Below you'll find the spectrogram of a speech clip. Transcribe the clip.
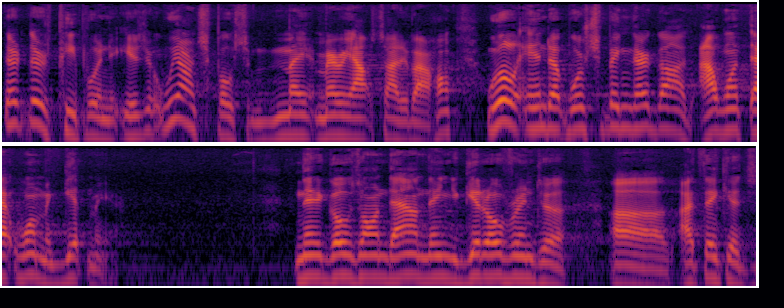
There, there's people in Israel. We aren't supposed to marry outside of our home. We'll end up worshiping their God. I want that woman. Get me her. And then it goes on down. Then you get over into, uh, I think it's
